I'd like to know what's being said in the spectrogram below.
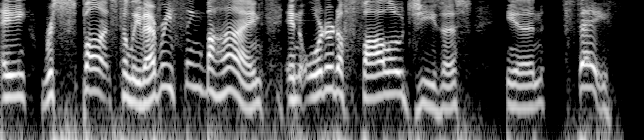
a response to leave everything behind in order to follow Jesus in faith.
